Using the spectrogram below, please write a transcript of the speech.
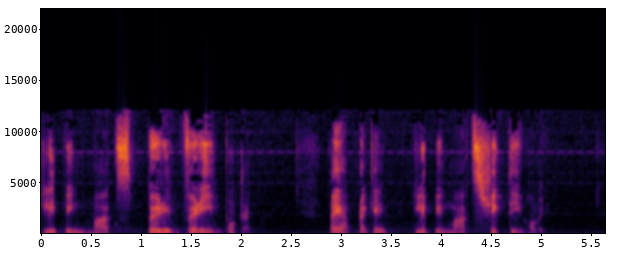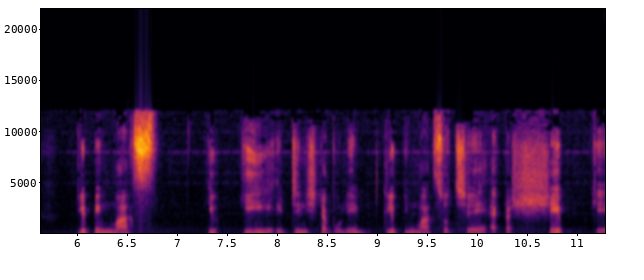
clipping marks very very important তাই আপনাকে ক্লিপিং মার্কস শিখতেই হবে। ক্লিপিং মার্কস কি জিনিসটা বলি? ক্লিপিং মার্কস হচ্ছে একটা শেপকে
